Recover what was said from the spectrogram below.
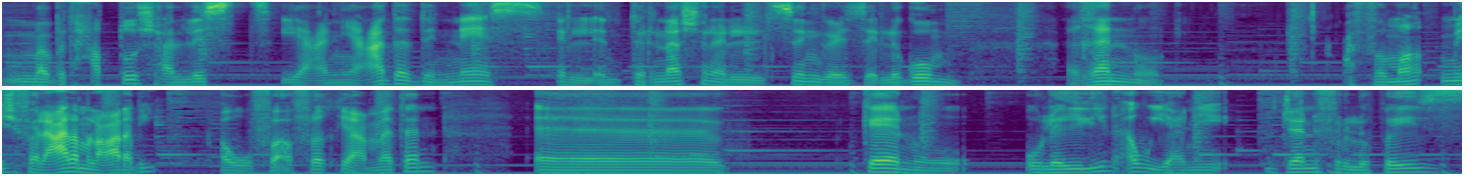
ما بتحطوش على ال list. يعني عدد الناس ال international singers اللي جم غنوا في مش في العالم العربي أو في أفريقيا عامة آه كانوا قليلين قوي يعني جينيفر لوبيز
